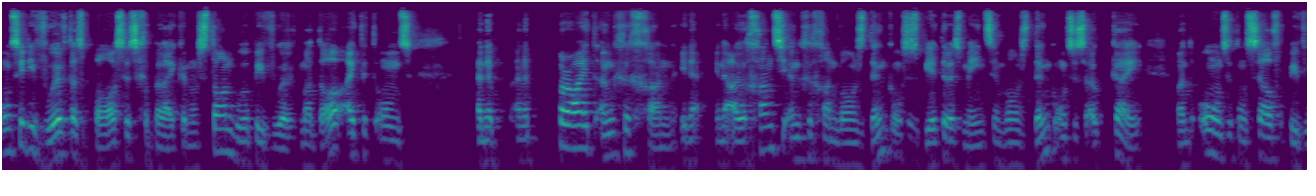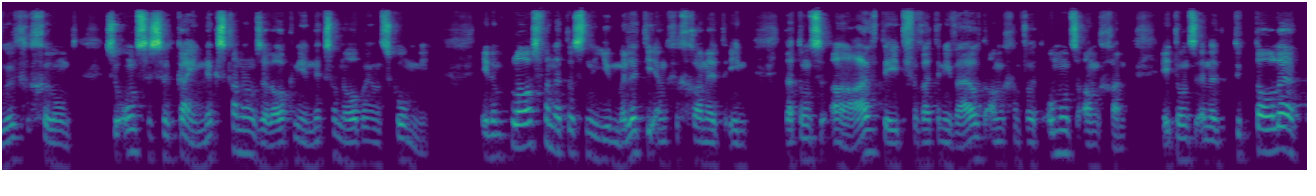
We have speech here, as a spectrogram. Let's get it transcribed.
ons het die woord as basis gebruik en ons staan bo op die woord maar daar uit het ons in 'n in 'n pride ingegaan en 'n en 'n arrogansie ingegaan waar ons dink ons is beter as mense en waar ons dink ons is okay want ons het onsself op die woord gegrond. So ons is okay, niks kan ons raak nie en niks sal naby ons kom nie. En in plaas van dat ons in humility ingegaan het en dat ons 'n hart het vir wat in die wêreld aangaan, wat om ons aangaan, het ons in 'n totale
